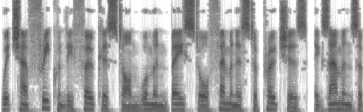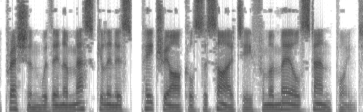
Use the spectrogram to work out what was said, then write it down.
which have frequently focused on woman-based or feminist approaches, examines oppression within a masculinist, patriarchal society from a male standpoint.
